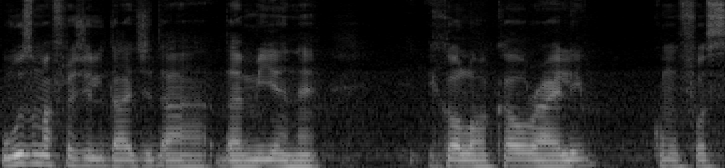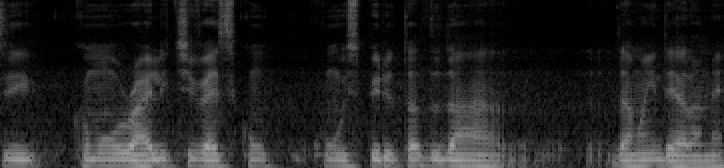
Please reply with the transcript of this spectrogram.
Usa uma fragilidade da, da Mia, né? E coloca o Riley como fosse. Como o Riley tivesse com, com o espírito da, da mãe dela, né?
